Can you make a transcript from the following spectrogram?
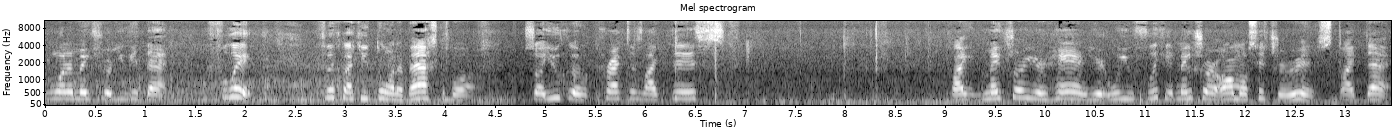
you want to make sure you get that flick, flick like you throwing a basketball. So you could practice like this. Like make sure your hand, your, when you flick it, make sure it almost hits your wrist like that.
